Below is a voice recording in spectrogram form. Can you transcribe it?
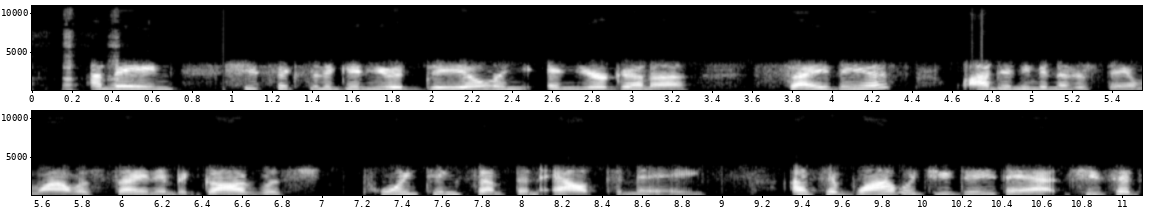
I mean, she's fixing to give you a deal and, and you're going to say this. I didn't even understand why I was saying it, but God was pointing something out to me. I said, Why would you do that? She said,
